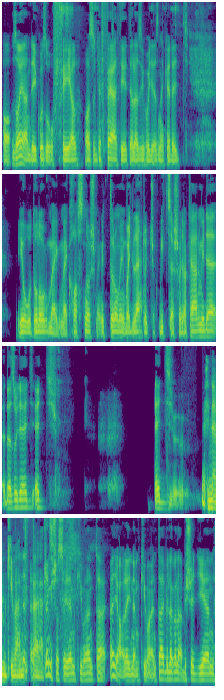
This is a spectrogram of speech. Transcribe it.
az ajándékozó fél az ugye feltételezi, hogy ez neked egy jó dolog, meg, meg hasznos, meg mit tudom én, vagy lehet, hogy csak vicces, vagy akármi, de, de ez ugye egy, egy egy egy nem kívánt nem, tárgy. Nem is az, hogy nem kívánt tárgy, ja, egy nem kívánt tárgy, legalábbis egy ilyen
